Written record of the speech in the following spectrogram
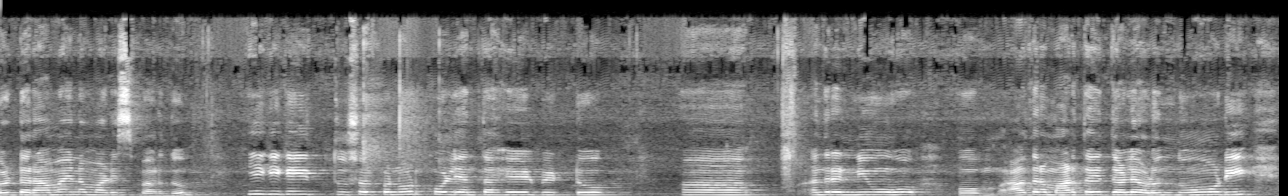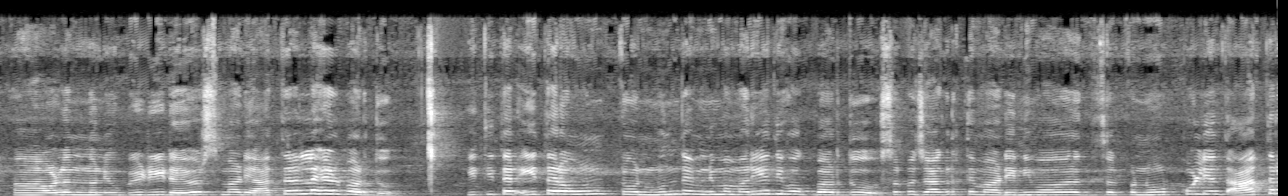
ದೊಡ್ಡ ರಾಮಾಯಣ ಮಾಡಿಸಬಾರ್ದು. ಹೀಗೀಗೆ ಇತ್ತು, ಸ್ವಲ್ಪ ನೋಡ್ಕೊಳ್ಳಿ ಅಂತ ಹೇಳಿಬಿಟ್ಟು ಅಂದರೆ ನೀವು ಆ ಥರ ಮಾಡ್ತಾ ಇದ್ದಾಳೆ, ಅವಳನ್ನು ನೋಡಿ ಅವಳನ್ನು ನೀವು ಬಿಡಿ ಡೈವರ್ಸ್ ಮಾಡಿ, ಆ ಥರ ಎಲ್ಲ ಹೇಳಬಾರ್ದು. ಈ ಥರ ಈ ಥರ ಉಂಟು, ಮುಂದೆ ನಿಮ್ಮ ಮರ್ಯಾದೆ ಹೋಗಬಾರ್ದು. ಸ್ವಲ್ಪ ಜಾಗ್ರತೆ ಮಾಡಿ, ನೀವು ಅವರದ್ದು ಸ್ವಲ್ಪ ನೋಡ್ಕೊಳ್ಳಿ ಅಂತ ಆ ಥರ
